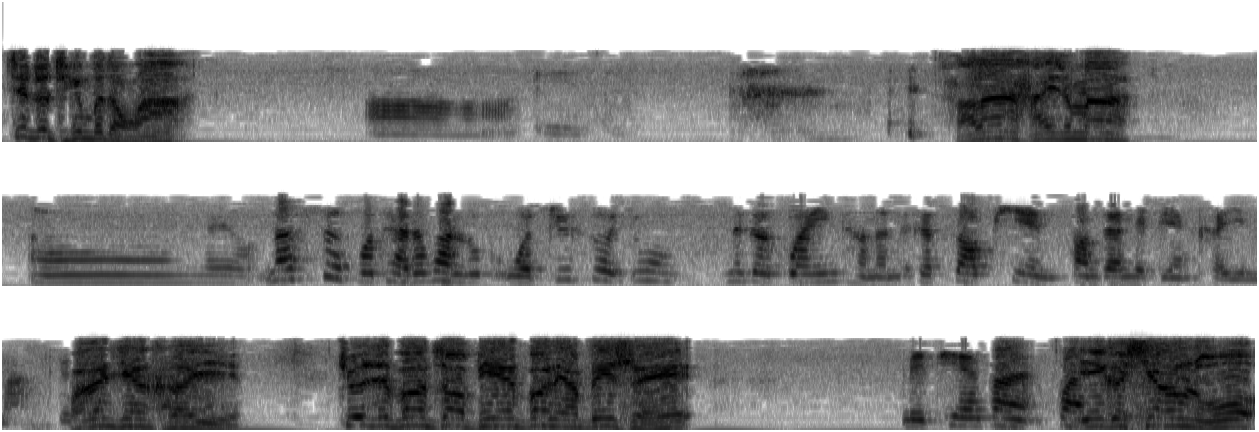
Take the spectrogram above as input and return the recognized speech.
这都听不懂啊？好了，还有什么？嗯，没有。那设佛台的话，如果我就说用那个观音堂的那个照片放在那边可以吗？就是完全可以，就是放照片，放两杯水，每天放放一个香炉，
